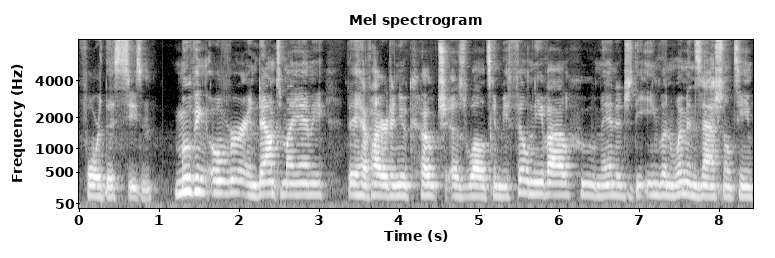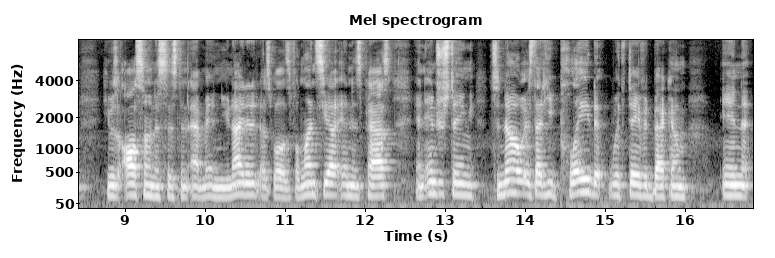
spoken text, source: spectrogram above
for this season. Moving over and down to Miami, they have hired a new coach as well. It's going to be Phil Neville, who managed the England women's national team. He was also an assistant at Man United as well as Valencia in his past. And interesting to know is that he played with David Beckham in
